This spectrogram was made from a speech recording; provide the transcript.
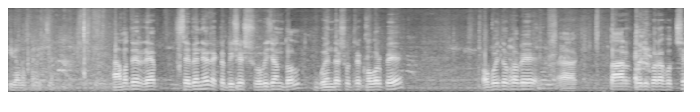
কি ব্যবস্থা নিচ্ছেন? আমাদের র্যাব সেভেনের একটা বিশেষ অভিযান দল গোয়েন্দা সূত্রে খবর পেয়ে অবৈধভাবে তার তৈরি করা হচ্ছে।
